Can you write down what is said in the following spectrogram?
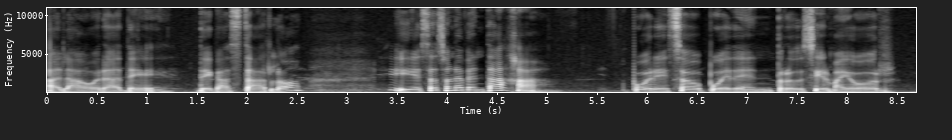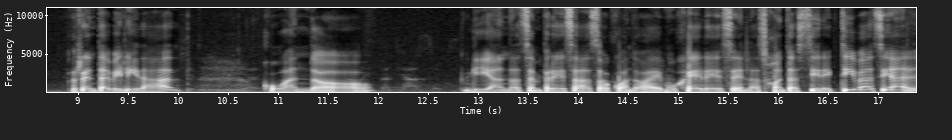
a la hora de, de gastarlo. Y esa es una ventaja. Por eso pueden producir mayor rentabilidad cuando guían las empresas o cuando hay mujeres en las juntas directivas. Y a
